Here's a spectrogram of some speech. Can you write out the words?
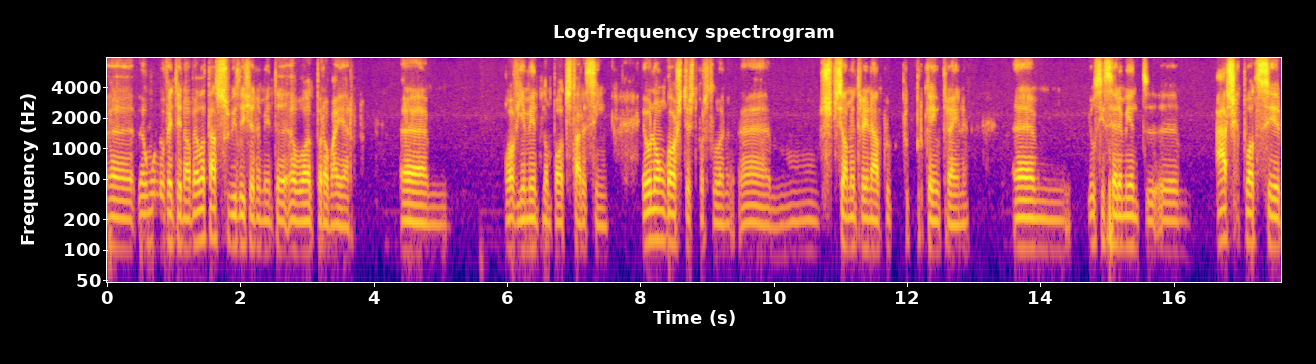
uh, a 1,99 ela está a subir ligeiramente a, a odd para o Bayern. Um, obviamente não pode estar assim. Eu não gosto deste Barcelona, especialmente treinado por, por, por, quem o treina. Eu sinceramente acho que pode ser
